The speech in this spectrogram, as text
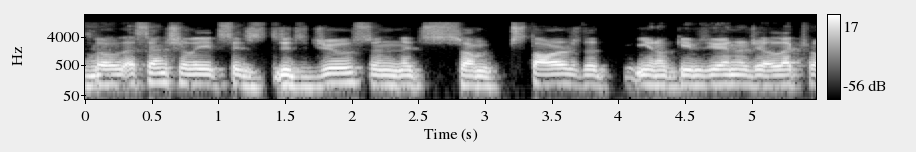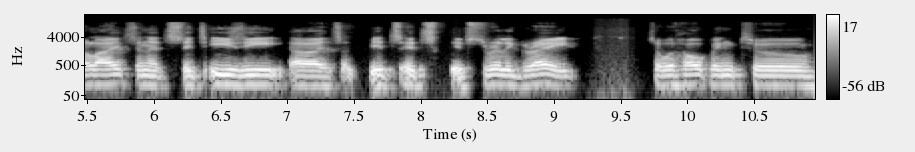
So essentially, it's it's it's juice and it's some stars that you know gives you energy, electrolytes, and it's it's easy. Uh, it's it's it's it's really great. So we're hoping to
